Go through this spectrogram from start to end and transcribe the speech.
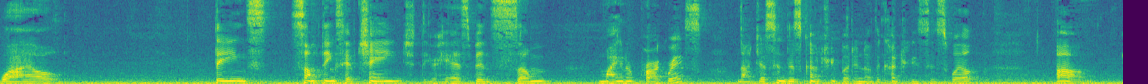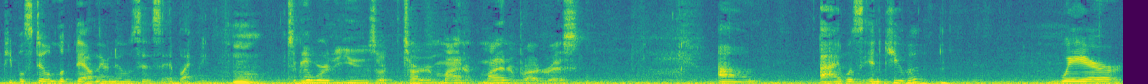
while things, some things have changed. There has been some minor progress, not just in this country, but in other countries as well. Um, people still look down their noses at black people. It's a good word to use, or term minor minor progress. Um, I was in Cuba, where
